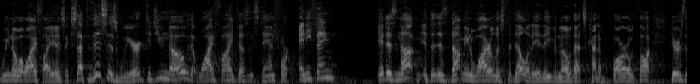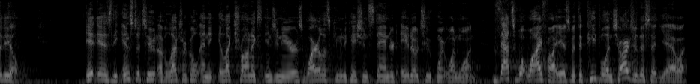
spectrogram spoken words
we know what Wi Fi is, except this is weird. Did you know that Wi Fi doesn't stand for anything? It, is not, it does not mean wireless fidelity, even though that's kind of borrowed thought. Here's the deal It is the Institute of Electrical and Electronics Engineers Wireless Communication Standard 802.11. That's what Wi Fi is, but the people in charge of this said, yeah, well,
